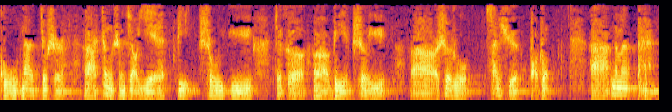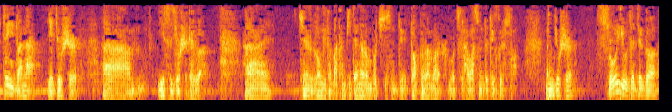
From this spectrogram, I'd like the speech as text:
古那就是啊正圣教也必收于这个呃必摄于啊摄入三学宝中。啊，那么 这一段呢，也就是啊，意思就是这个，呃，这是龙给他把他比在那龙不起身对，到不那么我其他话什么的都会说，那么就是所有的这个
